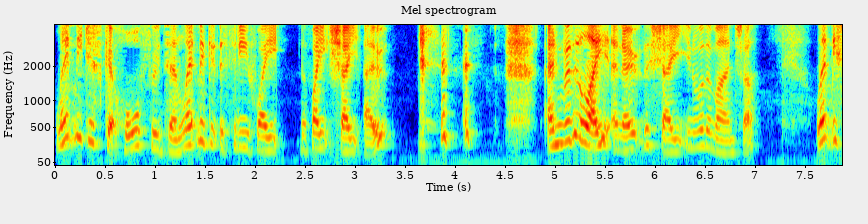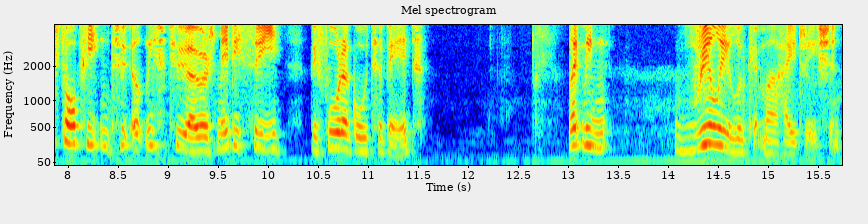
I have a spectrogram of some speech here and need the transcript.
let me just get whole foods in. Let me get the three white, the white shite out. in with the light and out the shite, you know the mantra. Let me stop eating two, at least two hours, maybe three, before I go to bed. Let me really look at my hydration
